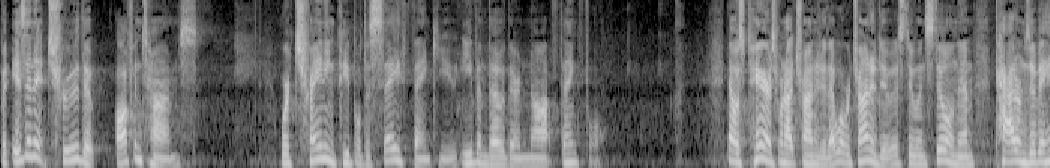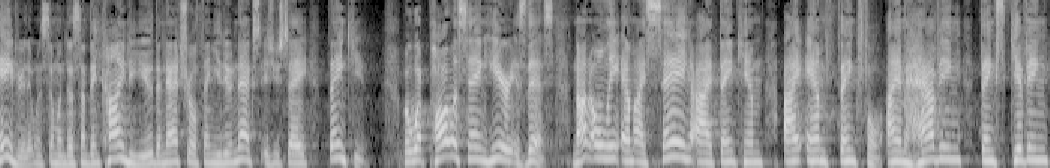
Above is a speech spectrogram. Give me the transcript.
but isn't it true that oftentimes we're training people to say thank you even though they're not thankful? Now, as parents, we're not trying to do that. What we're trying to do is to instill in them patterns of behavior that when someone does something kind to you, the natural thing you do next is you say, thank you. But what Paul is saying here is this not only am I saying I thank him, I am thankful. I am having thanksgiving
